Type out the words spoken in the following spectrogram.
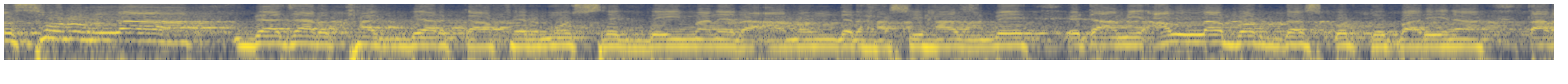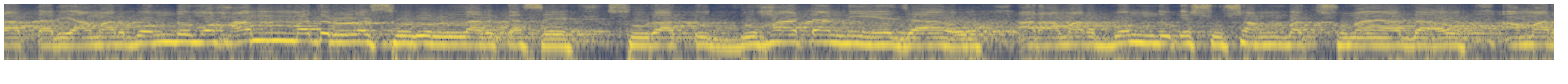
রসুল্লাহ বেজার থাকবে আর কাফের, মোশরেক, বেঈমানের আনন্দের হাসি হাসবে। এটা আমি আল্লাহ বরদাস্ত করতে পারি না। তাড়াতাড়ি আমার বন্ধু মোহাম্মদুর রসুল্লাহর কাছে সুরাতুদ দুহাটা নিয়ে যাও আর আমার বন্ধুকে সুসংবাদ শোনায়া দাও। আমার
